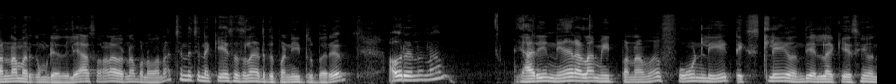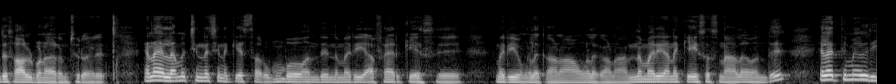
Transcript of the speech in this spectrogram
பண்ணாமல் இருக்க முடியாது இல்லையா? ஸோ அதனால் அவர் என்ன பண்ணுவார்னா சின்ன சின்ன கேசஸ்லாம் எடுத்து பண்ணிகிட்டு இருப்பார். அவர் என்னென்னா யாரையும் நேரெல்லாம் மீட் பண்ணாமல் ஃபோன்லேயே டெக்ஸ்ட்லேயே வந்து எல்லா கேஸையும் வந்து சால்வ் பண்ண ஆரம்பிச்சிருவார். ஏன்னா எல்லாமே சின்ன சின்ன கேஸ் தான். ரொம்ப வந்து இந்த மாதிரி அஃபேர் கேஸு இந்த மாதிரி இவங்களை காணும் அவங்கள காணும். அந்த மாதிரியான கேசஸ்னால வந்து எல்லாத்தையுமே ஒரு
